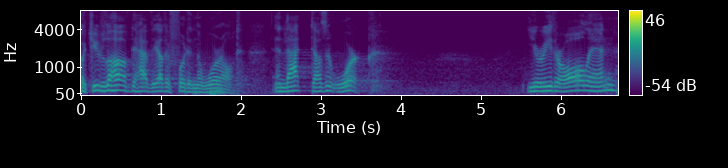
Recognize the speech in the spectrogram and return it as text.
but you love to have the other foot in the world. And that doesn't work. You're either all in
